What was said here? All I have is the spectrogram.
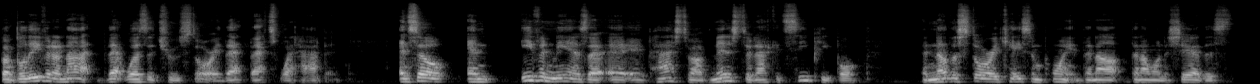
But believe it or not that was a true story. That that's what happened. And so and even me as a, a, a pastor i've ministered. I could see people. Another story case in point then i'll then i want to share this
